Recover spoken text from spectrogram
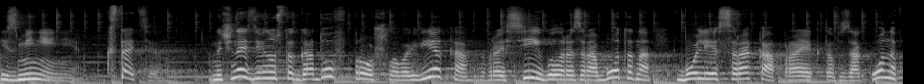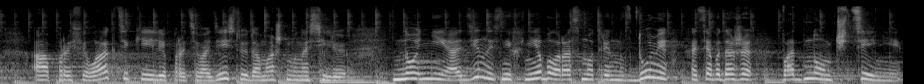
изменения. Кстати, Начиная с 90-х годов прошлого века в России было разработано более 40 проектов законов о профилактике или противодействии домашнему насилию. Но ни один из них не был рассмотрен в Думе хотя бы даже в одном чтении.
